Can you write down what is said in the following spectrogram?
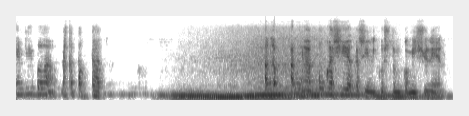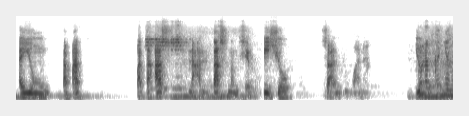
hindi ba nakapagtat ang ang advokasya kasi ni Custom Commissioner ay yung tapat pataas na antas ng serbisyo sa aduana. Yun ang kanyang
